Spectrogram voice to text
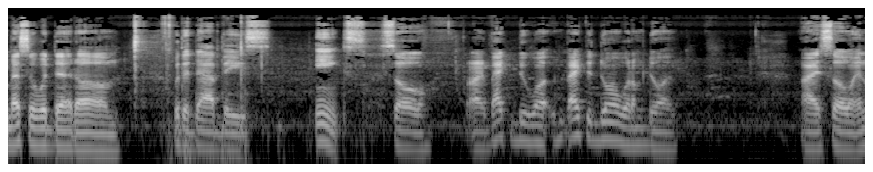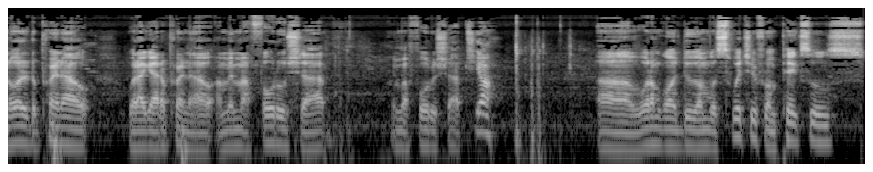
messing with that um with the dye base inks. So, all right, back to do what back to doing what I'm doing. All right, so in order to print out what I gotta print out, I'm in my Photoshop, in my Photoshop, yeah. Uh, what I'm gonna do, I'm gonna switch it from pixels.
